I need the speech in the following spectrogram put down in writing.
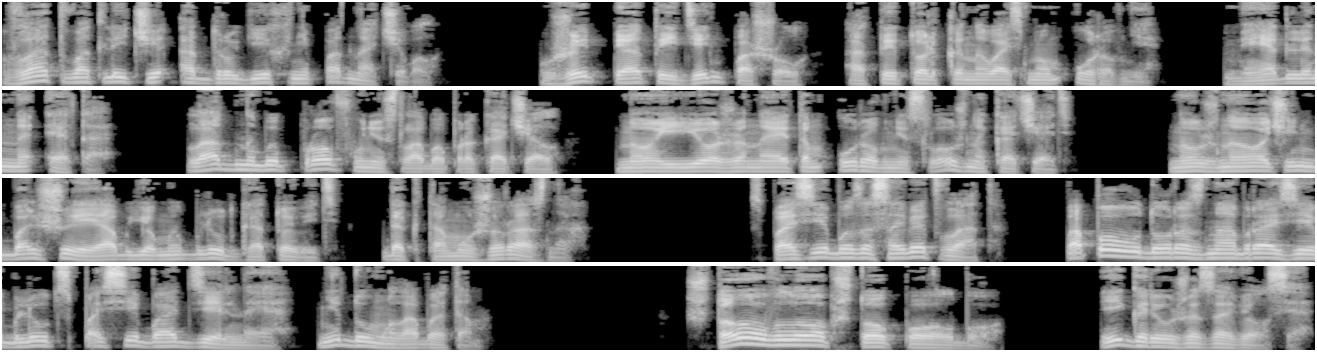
Влад, в отличие от других, не подначивал. Уже пятый день пошел, а ты только на восьмом уровне. Медленно это. Ладно бы профу не слабо прокачал, но ее же на этом уровне сложно качать. Нужно очень большие объемы блюд готовить, да к тому же разных. Спасибо за совет, Влад. По поводу разнообразия блюд спасибо отдельное, не думал об этом. Что в лоб, что по лбу. Игорь уже завелся.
